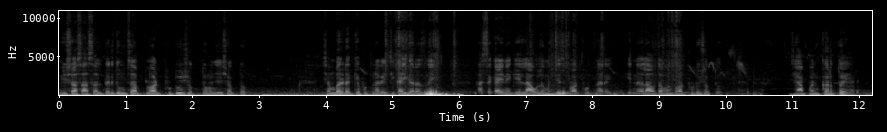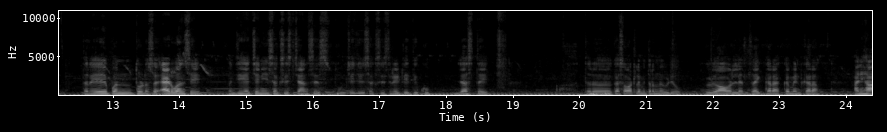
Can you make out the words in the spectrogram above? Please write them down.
विश्वास असेल तरी तुमचा प्लॉट फुटू शकतो म्हणजे शकतो. शंभर टक्के फुटणार याची काही गरज नाही. असं काही नाही की लावलं म्हणजेच प्लॉट फुटणार आहे. हे न लावता पण प्लॉट फुटू शकतो. जे आपण करतोय तर हे पण थोडंसं ॲडव्हान्स आहे. म्हणजे याच्याने सक्सेस चान्सेस तुमचे जे सक्सेस रेट आहे ते खूप जास्त आहे. तर कसा वाटला मित्रांनो व्हिडिओ व्हिडिओ आवडल्यास लाईक करा कमेंट करा. आणि हां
